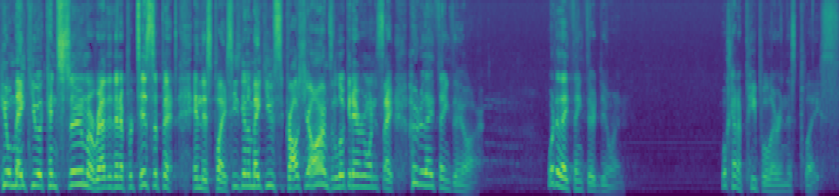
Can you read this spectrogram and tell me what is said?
He'll make you a consumer rather than a participant in this place. He's going to make you cross your arms and look at everyone and say, Who do they think they are? What do they think they're doing? What kind of people are in this place?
